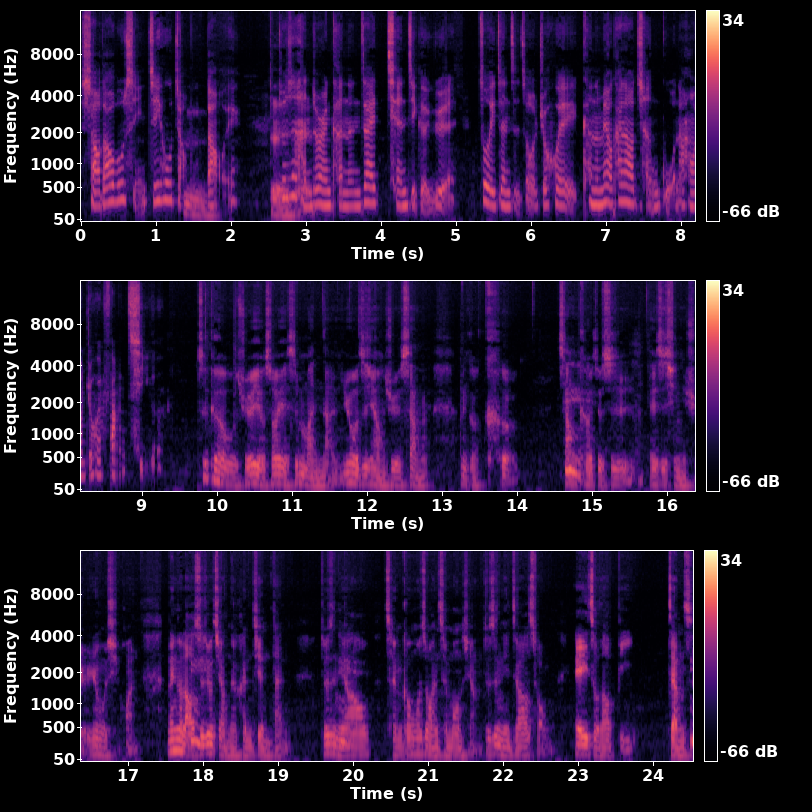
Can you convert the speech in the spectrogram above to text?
少到不行，几乎找不到哎。对，就是很多人可能在前几个月做一阵子之后，就会可能没有看到成果，然后就会放弃了。这个我觉得有时候也是蛮难，因为我之前有去上那个课，上课就是类似心理学，因为我喜欢那个老师就讲的很简单，就是你要成功或是完成梦想，就是你只要从 A 走到 B 这样子。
